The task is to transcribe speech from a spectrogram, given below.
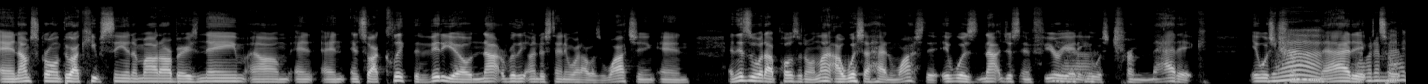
And I'm scrolling through, I keep seeing Ahmaud Arbery's name. Um and and and so I clicked the video, not really understanding what I was watching. And and this is what I posted online. I wish I hadn't watched it. It was not just infuriating, Yeah. it was traumatic. It was Yeah, traumatic to,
